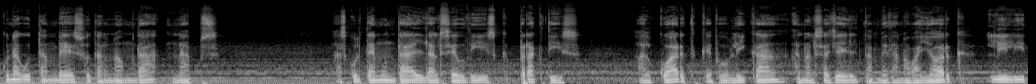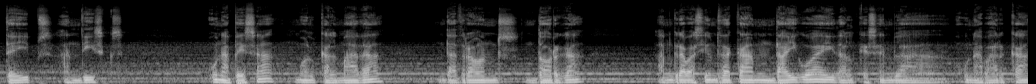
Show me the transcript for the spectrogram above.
conegut també sota el nom de Naps. Escoltem un tall del seu disc Practice, el quart que publica en el segell també de Nova York Lily Tapes and Discs, una peça molt calmada de drons d'orga amb gravacions de camp d'aigua i del que sembla una barca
